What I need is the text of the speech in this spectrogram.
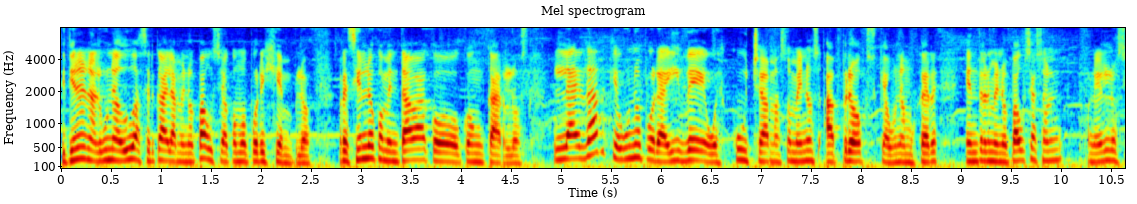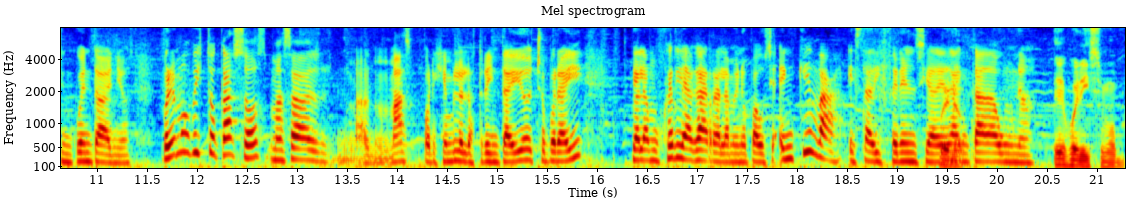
Si tienen alguna duda acerca de la menopausia, como por ejemplo, recién lo comentaba co- con, Carlos, la edad que uno por ahí ve o escucha, más o menos aprox, que a una mujer entra en menopausia son, ponerle los 50 años. Pero hemos visto casos, más, a- más por ejemplo, los 38 por ahí, que a la mujer le agarra la menopausia. ¿En qué va esa diferencia de edad en cada una? Es buenísimo.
